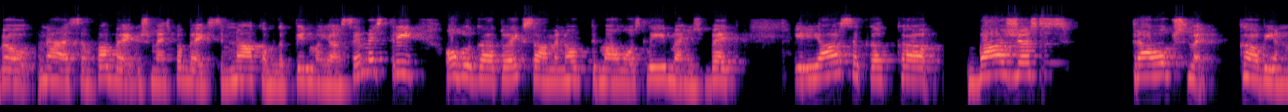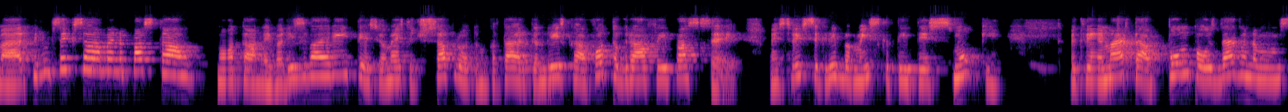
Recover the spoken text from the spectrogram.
vēl neesam pabeiguši. Mēs pabeigsim nākamgad pirmajā semestrī obligāto eksāmenu optimālos līmeņus, bet ir jāsaka, ka bažas, trauksme, kā vienmēr pirms eksāmena pastāv, no tā nevar izvairīties, jo mēs taču saprotam, ka tā ir gandrīz kā fotografija pasē. Mēs visi gribam izskatīties smuki. Bet vienmēr tā pumpa uz deguna mums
